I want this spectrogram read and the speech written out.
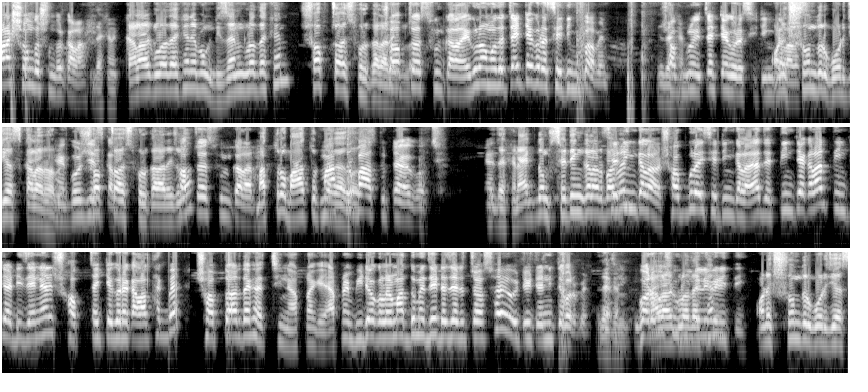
অনেক সুন্দর সুন্দর কালার দেখেন কালারগুলো দেখেন এবং ডিজাইনগুলো দেখেন সব চয়েসফুল কালার সব চয়েসফুল কালার এগুলোর মধ্যে চারটা করে সেটিং পাবেন। সবগুলো চারটা করে সেটিং অনেক সুন্দর গর্জিয়াস কালার হবে। হ্যাঁ, সব। চয়েসফুল কালার এগুলো। সব চয়েস ফুল কালার মাত্র বাহাত্তর টাকা মাত্র গজ বাহাত্তর টাকা গজ দেখেন একদম সেটিং কালার পাবেন। সেটিং কালার সবগুলোই সেটিং কালার আছে তিনটা কালার তিনটা ডিজাইনের সব চারটে করে কালার থাকবে। সব তো আর দেখাচ্ছি না আপনাকে। আপনার ভিডিও কলের মাধ্যমে যেটা যেটা চয়েস হয় ওইটা ওইটা নিতে পারবেন। দেখেন অনেক সুন্দর গর্জিয়াস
